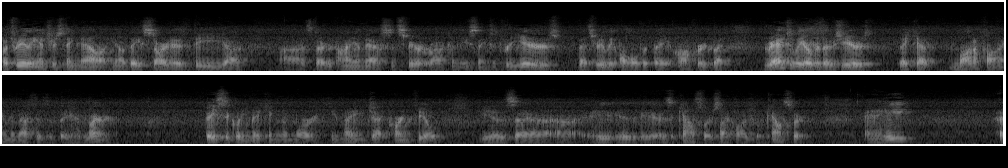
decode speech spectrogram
What's really interesting now, you know, they started the uh, uh, started IMS and Spirit Rock and these things, and for years that's really all that they offered. But gradually over those years, they kept modifying the methods that they had learned, basically making them more humane. Jack Kornfield is, uh, uh, he is, a counselor, psychological counselor, and he uh,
